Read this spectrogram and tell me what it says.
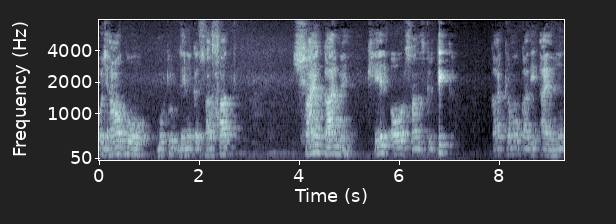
योजनाओं को मुक्त रूप देने के साथ साथ सायंकाल में खेल और सांस्कृतिक कार्यक्रमों का भी आयोजन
